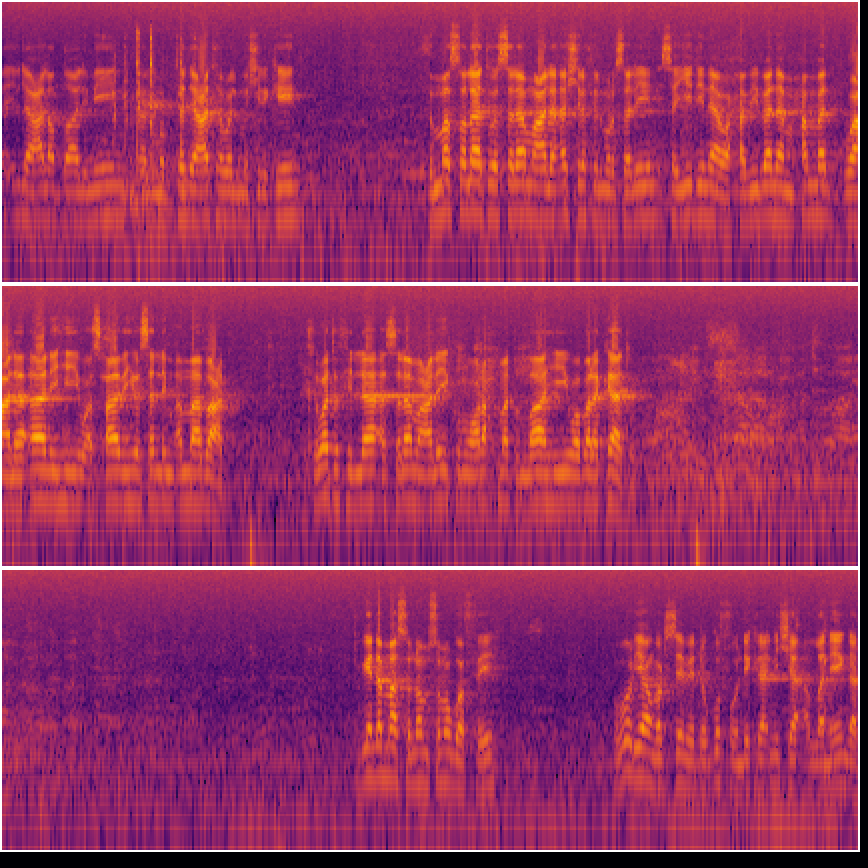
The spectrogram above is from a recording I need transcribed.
إلا على الظالمين المبتدعة والمشركين. ثم الصلاة والسلام على أشرف المرسلين سيدنا وحبيبنا محمد وعلى آله وأصحابه وسلم. أما بعد إخوة في الله السلام عليكم ورحمة الله وبركاته. Tugenda maaso n'omusomo gwaffe. Oba olyawo nga tusembedde ogufundikira insha allah naye nga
